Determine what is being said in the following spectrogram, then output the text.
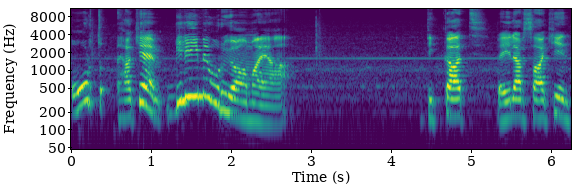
Orta hakem bileğime vuruyor ama ya. Dikkat. Beyler sakin.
